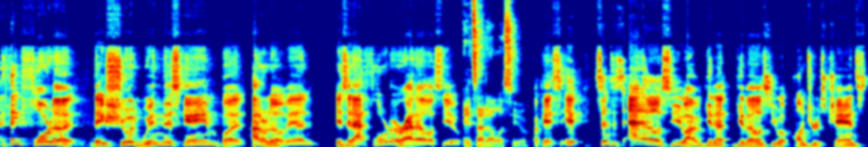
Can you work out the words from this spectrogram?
I think Florida they should win this game, but I don't know, man. Is it at Florida or at LSU? It's at LSU. Okay, so it, since it's at LSU, I would get give LSU a puncher's chance.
